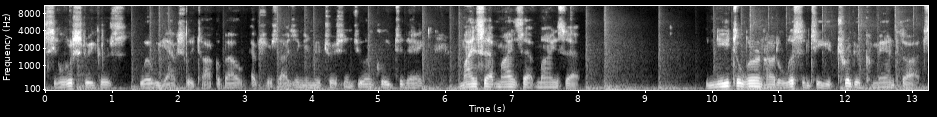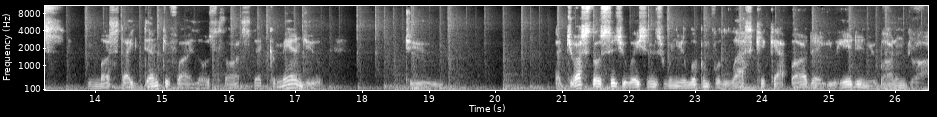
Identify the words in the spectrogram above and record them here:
Silver Streakers, where we actually talk about exercising and nutrition to include today Mindset, mindset, mindset. You need to learn how to listen to your trigger command thoughts. You must identify those thoughts that command you to address those situations when you're looking for the last Kit Kat bar that you hid in your bottom drawer.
